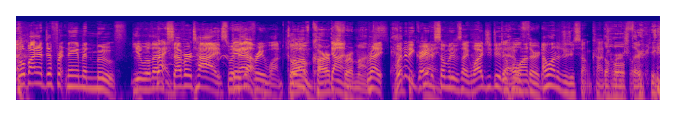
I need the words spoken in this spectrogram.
Go buy a different name and move. You will then Right. sever ties with There you go. everyone. Go off carbs Done. for a month. Right. Wouldn't it be great right. if somebody was like, "Why'd you do The that?" whole I, want, 30. I wanted to do something the whole thirty. do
